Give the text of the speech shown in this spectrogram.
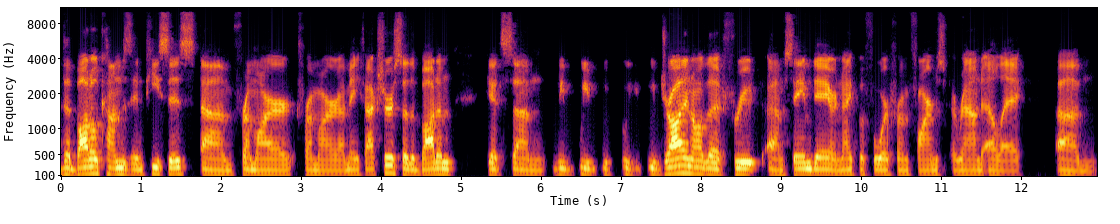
the bottle comes in pieces um, from our from our uh, manufacturer. So the bottom gets um, we, we we we draw in all the fruit um, same day or night before from farms around LA, um,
